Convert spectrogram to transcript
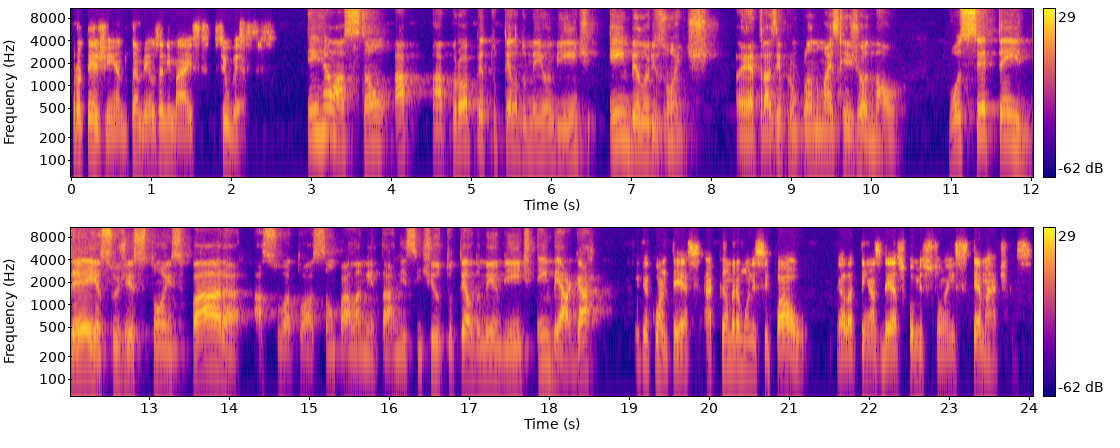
protegendo também os animais silvestres. Em relação à, à própria tutela do meio ambiente em Belo Horizonte, é, trazer para um plano mais regional, você tem ideias, sugestões para a sua atuação parlamentar nesse sentido, tutela do meio ambiente em BH? O que, que acontece? A Câmara Municipal ela tem as 10 comissões temáticas.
